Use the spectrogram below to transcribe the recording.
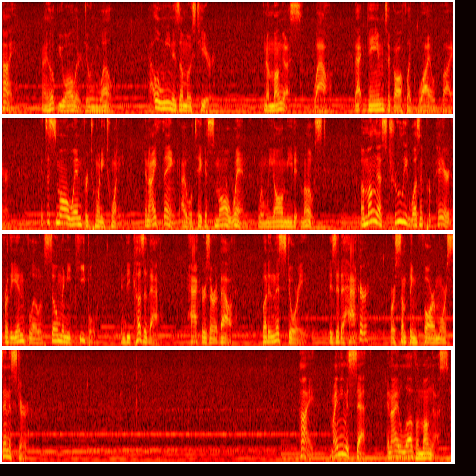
Hi, I hope you all are doing well. Halloween is almost here. And Among Us, wow, that game took off like wildfire. It's a small win for 2020, and I think I will take a small win when we all need it most. Among Us truly wasn't prepared for the inflow of so many people, and because of that, hackers are about. But in this story, is it a hacker or something far more sinister? Hi, my name is Seth, and I love Among Us.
